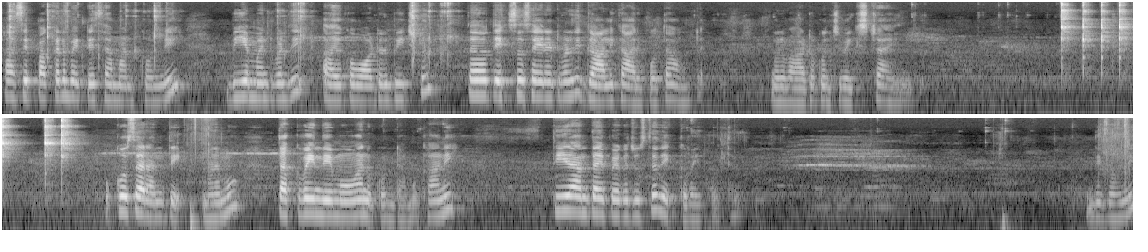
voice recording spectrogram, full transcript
కాసేపు పక్కన పెట్టేసామనుకోండి బియ్యం అటువంటిది ఆ యొక్క వాటర్ని పీల్చుకొని తర్వాత ఎక్సెస్ అయినటువంటిది గాలి కారిపోతూ ఉంటాయి. మరి వాటర్ కొంచెం ఎక్స్ట్రా అయింది. ఒక్కోసారి అంతే. మనము తక్కువైందేమో అనుకుంటాము. కానీ తీరా అంతా అయిపోయాక చూస్తే అది ఎక్కువైపోతుంది. ఇదిగోండి.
